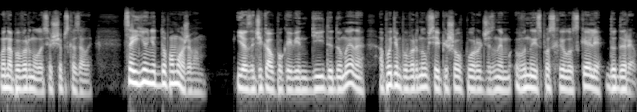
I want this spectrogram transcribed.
Вона повернулася, щоб сказали: Цей юніт допоможе вам. Я зачекав, поки він дійде до мене, а потім повернувся і пішов поруч з ним вниз по схилу скелі до дерев.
